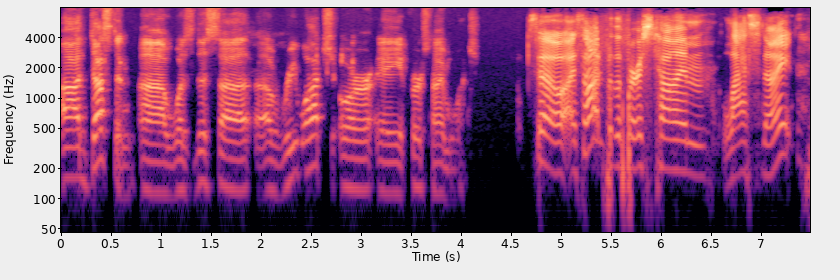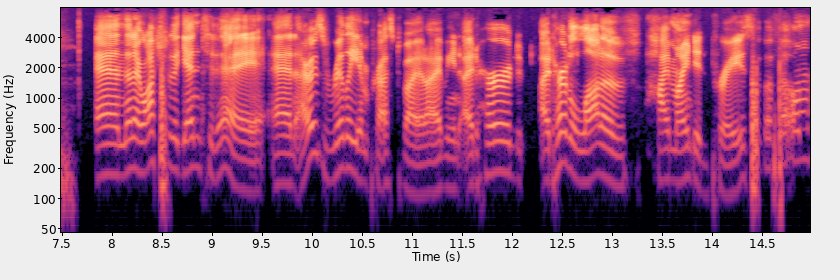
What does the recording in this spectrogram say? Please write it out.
Uh, Dustin, uh, was this uh, a rewatch or a first time watch? So I saw it for the first time last night, and then I watched it again today, and I was really impressed by it. I mean, I'd heard I'd heard a lot of high-minded praise for the film,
